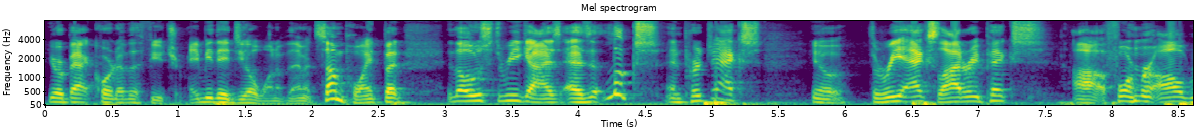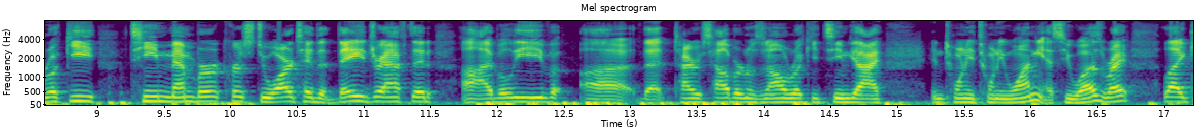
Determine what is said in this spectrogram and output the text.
your backcourt of the future. Maybe they deal one of them at some point, but those three guys, as it looks and projects, you know, three X lottery picks, uh, former All Rookie team member Chris Duarte that they drafted. Uh, I believe uh, that Tyrese Haliburton was an All Rookie team guy in 2021. Yes, he was right. Like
